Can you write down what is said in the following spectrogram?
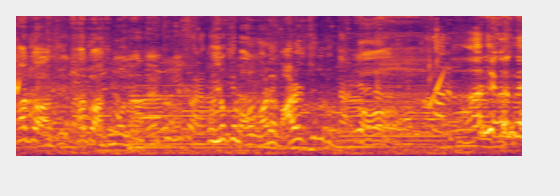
사주 아주 사주 아주머니한테 뭐 이렇게 말, 말해 말투를 좀 바꿔 아니 근데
